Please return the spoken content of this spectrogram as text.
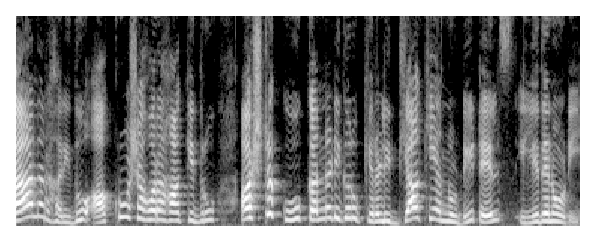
ಬ್ಯಾನರ್ ಹರಿದು ಆಕ್ರೋಶ ಹೊರಹಾಕಿದ್ರು. ಅಷ್ಟಕ್ಕೂ ಕನ್ನಡಿಗರು ಕೆರಳಿದ್ಯಾಕೆ ಅನ್ನೋ ಡೀಟೇಲ್ಸ್ ಇಲ್ಲಿದೆ ನೋಡಿ.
